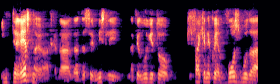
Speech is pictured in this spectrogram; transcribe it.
Интересно е да, да, да се мисли на те луѓето, ки фаќа некоја возбуда,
